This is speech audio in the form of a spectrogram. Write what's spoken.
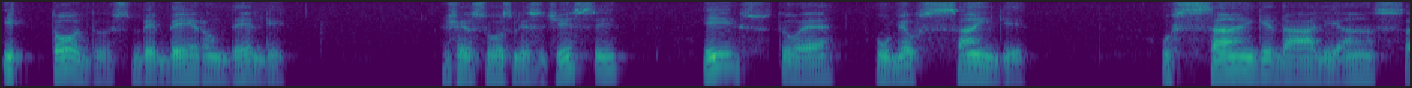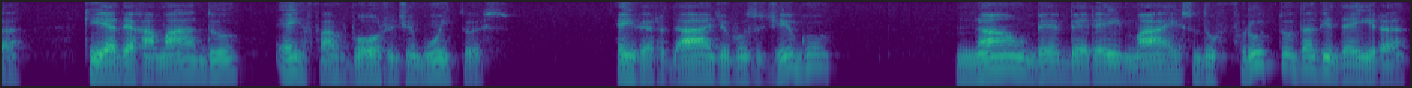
e todos beberam dele. Jesus lhes disse: Isto é o meu sangue, o sangue da aliança que é derramado em favor de muitos. Em verdade vos digo, não beberei mais do fruto da videira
